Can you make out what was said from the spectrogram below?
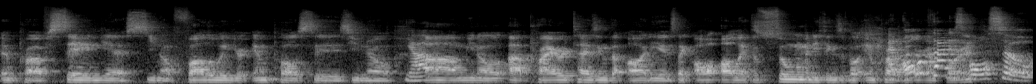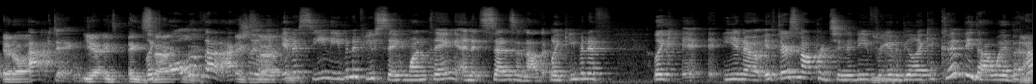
improv, saying yes, you know, following your impulses, you know, Yeah. um, you know, uh, prioritizing the audience, like all, all, like there's so many things about improv and all of that is important. also It all- acting. yeah, ex- exactly. Like all of that actually, like in a scene, even if you say one thing and it says another, like even if, like i- i- you know, if there's an opportunity for you to be like, it could be that way, but Yeah.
